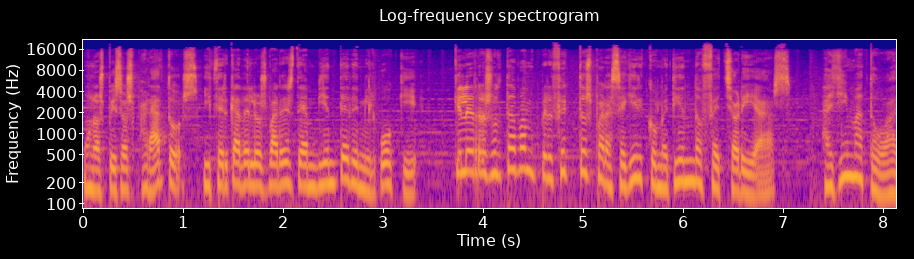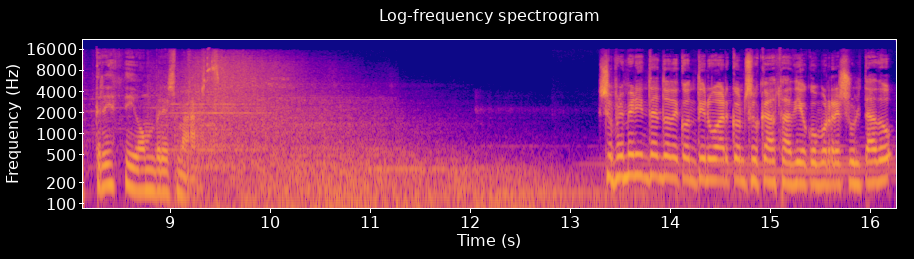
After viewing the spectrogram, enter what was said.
unos pisos baratos y cerca de los bares de ambiente de Milwaukee, que le resultaban perfectos para seguir cometiendo fechorías. Allí mató a 13 hombres más. Su primer intento de continuar con su caza dio como resultado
